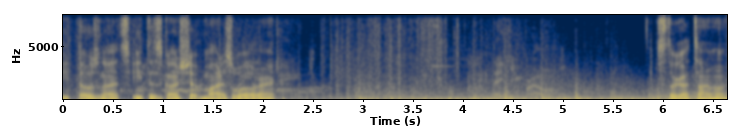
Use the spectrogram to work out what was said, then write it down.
Eat those nuts. Eat this gunship, might as well, right? Still got time, huh?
